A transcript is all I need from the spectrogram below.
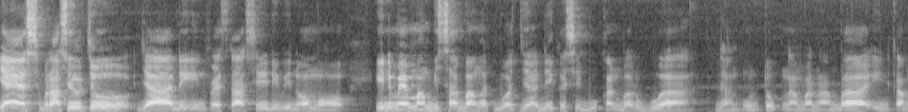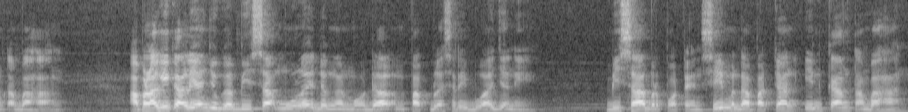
Yes, berhasil cu. Jadi investasi di Binomo ini memang bisa banget buat jadi kesibukan baru gua dan untuk nambah-nambah income tambahan. Apalagi kalian juga bisa mulai dengan modal 14.000 aja nih. Bisa berpotensi mendapatkan income tambahan.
